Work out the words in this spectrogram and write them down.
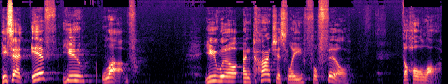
He said, If you love, you will unconsciously fulfill the whole law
